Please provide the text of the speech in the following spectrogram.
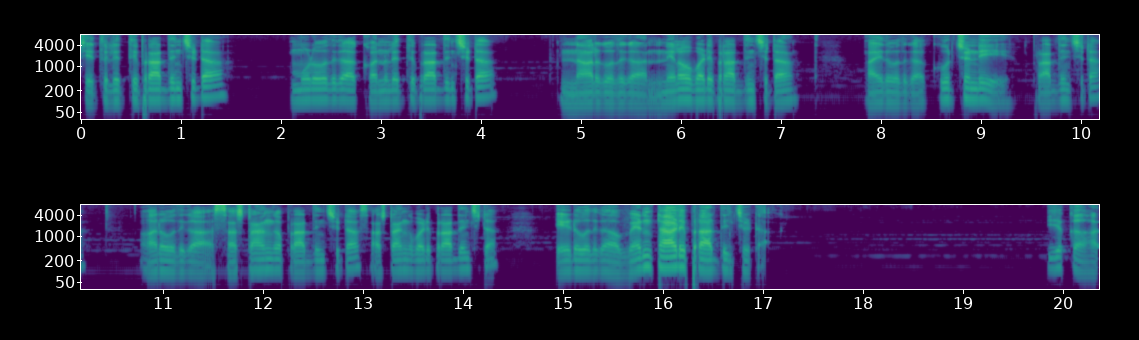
చేతులెత్తి ప్రార్థించుట మూడవదిగా కన్నులెత్తి ప్రార్థించుట నాలుగవదిగా నిలవబడి ప్రార్థించుట ఐదవదిగా కూర్చుండి ప్రార్థించుట ఆరవదిగా సాష్టాంగ ప్రార్థించుట సాష్టాంగపడి ప్రార్థించుట ఏడవదిగా వెంటాడి ప్రార్థించుట. ఈ యొక్క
